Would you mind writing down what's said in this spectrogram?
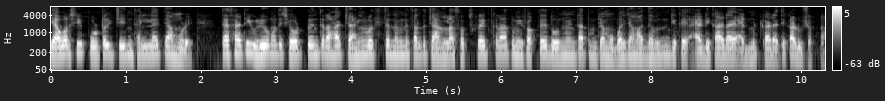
यावर्षी पोर्टल चेंज झालेलं आहे त्यामुळे. त्यासाठी व्हिडिओमध्ये शेवटपर्यंत राहा. चॅनलवरती जर नवीन असाल तर चॅनलला सबस्क्राईब करा. तुम्ही फक्त दोन मिनटात तुमच्या मोबाईलच्या माध्यमातून जे काही आय डी कार्ड आहे ॲडमिट कार्ड आहे ते काढू शकता.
